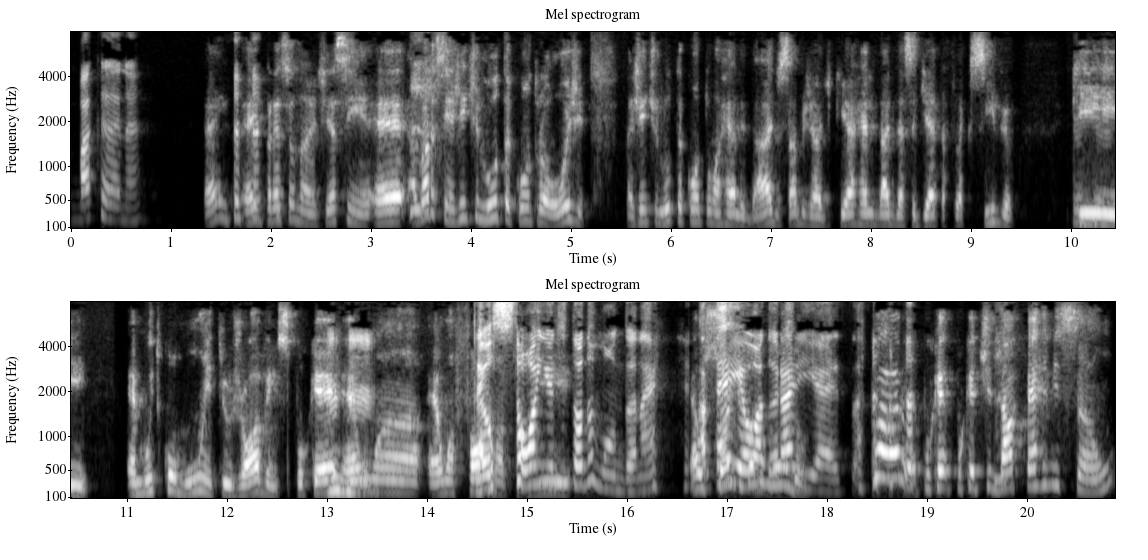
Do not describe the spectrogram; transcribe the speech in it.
bacana. É, é impressionante. E assim, é, agora sim, a gente luta contra hoje, a gente luta contra uma realidade, sabe, Jade, que é a realidade dessa dieta flexível, que é muito comum entre os jovens, porque é- é, Uhum. uma, é uma forma. É o sonho de... de todo mundo, né? É o sonho Até de eu todo adoraria essa. Claro, é porque, porque te dá permissão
